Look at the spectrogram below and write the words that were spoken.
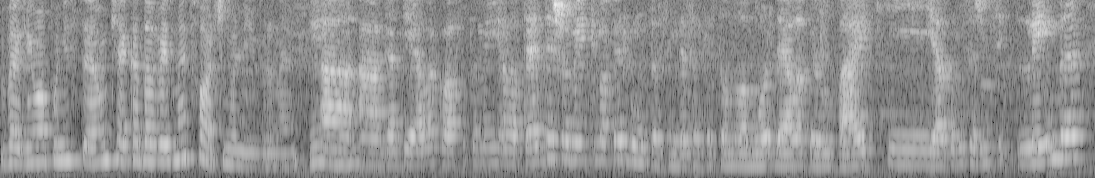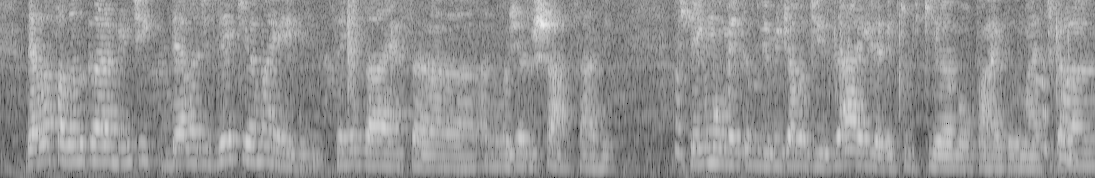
vai vir uma punição que é cada vez mais forte no livro, né? Uhum. A, a Gabriela Costa também, ela até deixou meio que uma pergunta, assim, dessa questão do amor dela pelo pai, que ela pergunta se a gente se lembra dela falando claramente, dela dizer que ama ele, sem usar essa analogia do chá, sabe? Tem um momento no livro que ela diz ah, que, que ama o pai e tudo mais, porque ela.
